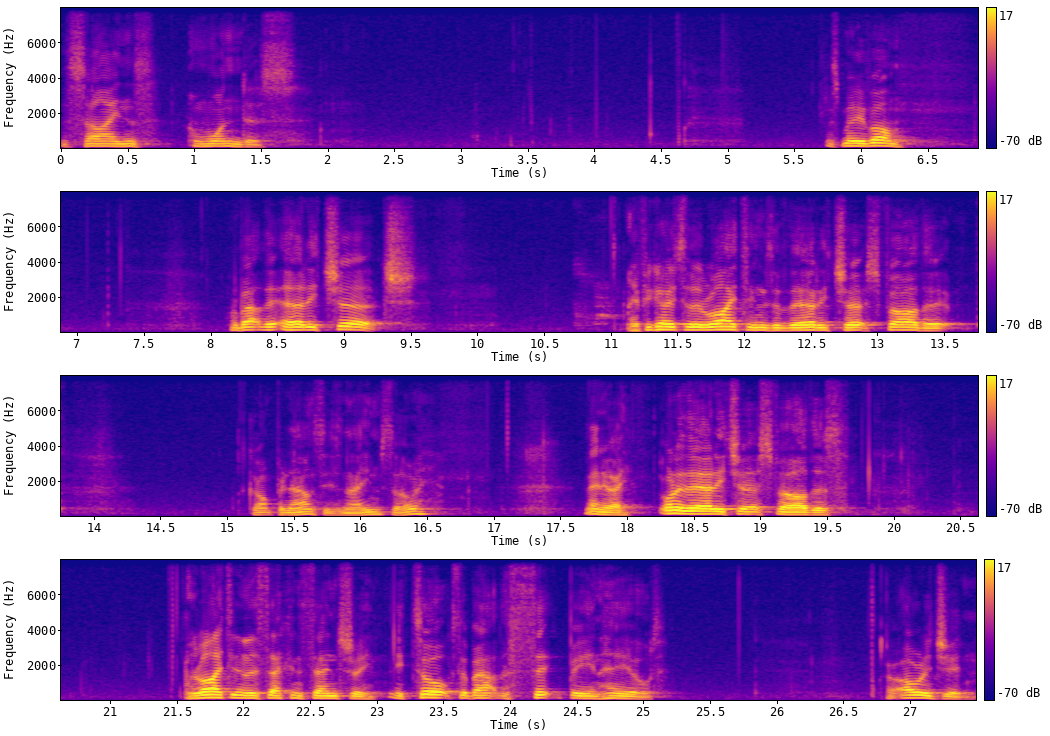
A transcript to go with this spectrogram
the signs and wonders. Let's move on. What about the early church? If you go to the writings of the early church father, I can't pronounce his name, sorry. Anyway, one of the early church fathers, writing in the second century, he talks about the sick being healed. Origen,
